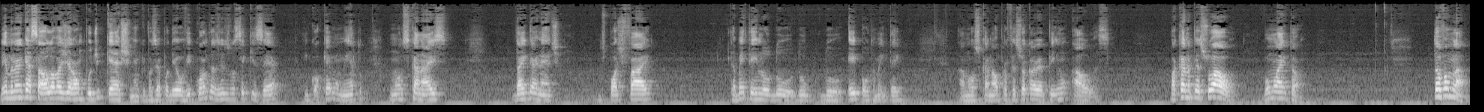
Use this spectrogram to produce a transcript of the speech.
Lembrando que essa aula vai gerar um podcast, né? Que você vai poder ouvir quantas vezes você quiser em qualquer momento nos canais da internet. No Spotify, também tem no do, do, do Apple, também tem. O nosso canal Professor Cleber Pinho Aulas. Bacana, pessoal? Vamos lá então. Então vamos lá.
